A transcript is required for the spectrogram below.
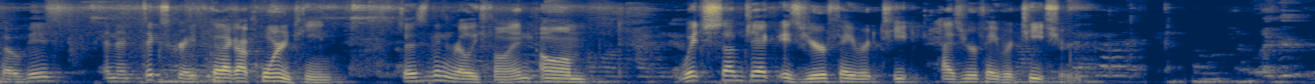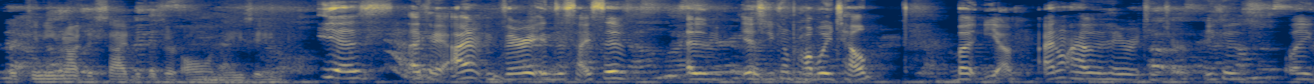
COVID, and then sixth grade because I got quarantined. So this has been really fun. Um, which subject is your favorite? Te- has your favorite teacher? Or can you not decide because they're all amazing? Yes. Okay, I'm very indecisive, as, as you can probably tell. But yeah, I don't have a favorite teacher because, like,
